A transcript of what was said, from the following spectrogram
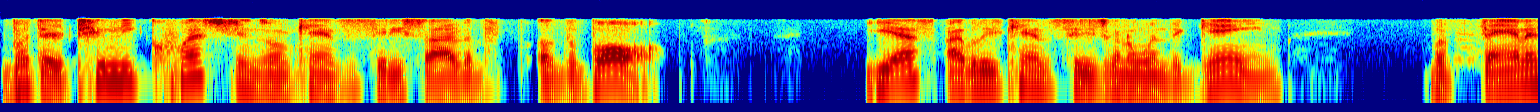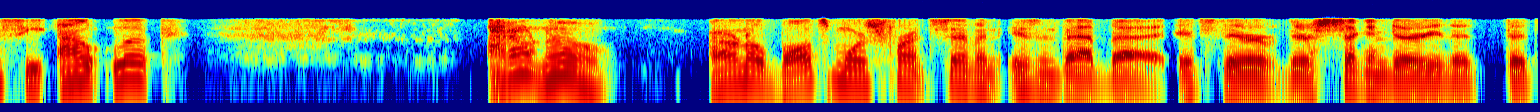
but there are too many questions on Kansas City side of, of the ball. Yes, I believe Kansas City is going to win the game, but fantasy outlook, I don't know. I don't know. Baltimore's front seven isn't that bad. It's their their secondary that that's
